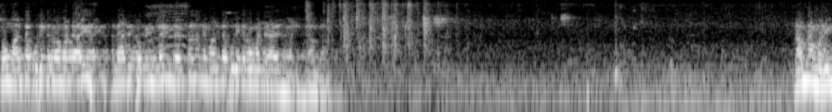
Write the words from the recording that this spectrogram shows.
તો હું માનતા પૂરી કરવા માટે આવીશ અને આજે છોકરીને લઈને દર્શન અને માનતા પૂરી કરવા માટે આવ્યા છે મારી. રામ રામ. રામ રામ મારી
